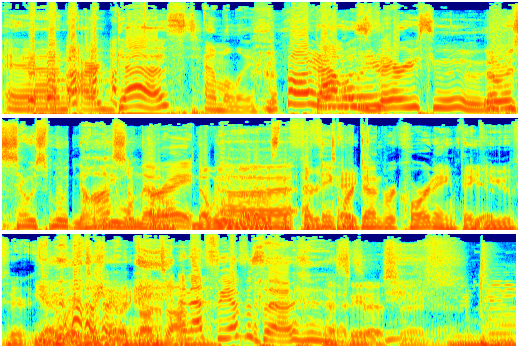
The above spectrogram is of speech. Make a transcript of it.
and our guest. Emily. that was very smooth. That was so smooth. Nobody awesome. will know. Great. Nobody will know that was the Uh, third I think take. we're done recording. Thank Yeah. you. For, Yeah, we're for shutting showing thumbs up. off. and that's the episode. That's the That's episode. yeah.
